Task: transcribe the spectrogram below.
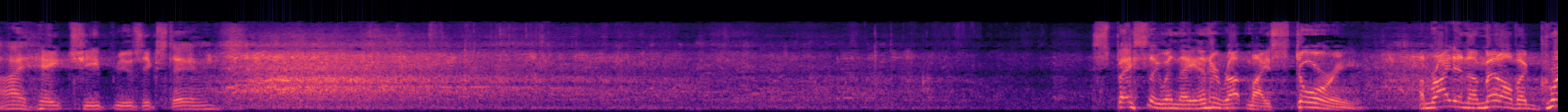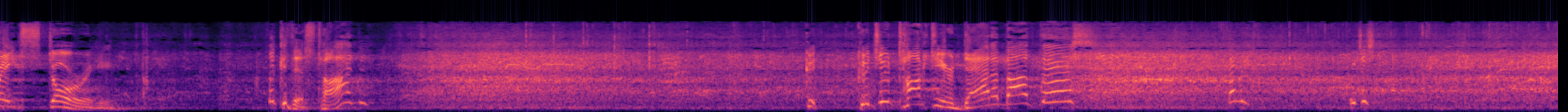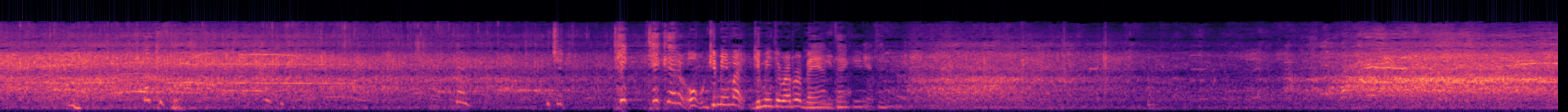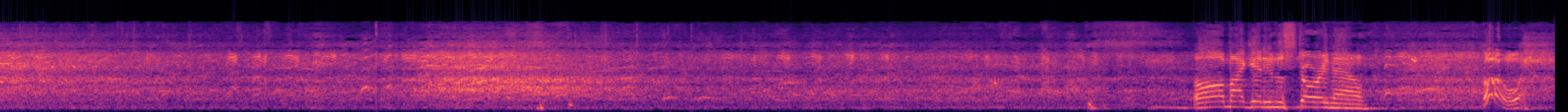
I hate cheap music stands. Especially when they interrupt my story. I'm right in the middle of a great story. Look at this, Todd. Could, could you talk to your dad about this? I mean, we just. Look at this. Would you take, take that? Oh, give me my, give me the rubber band. Thank you. Oh, am I getting the story now? Oh.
